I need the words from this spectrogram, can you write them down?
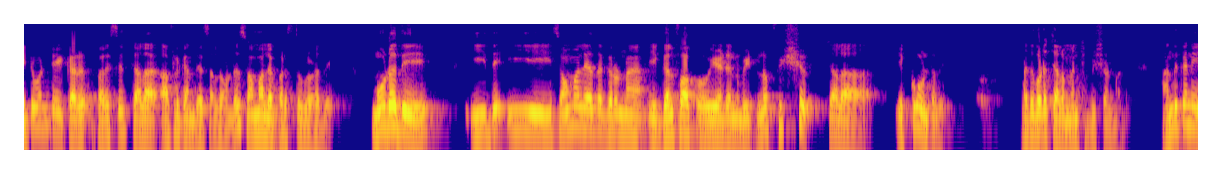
ఇటువంటి కరు పరిస్థితి చాలా ఆఫ్రికన్ దేశాల్లో ఉండదు. సోమాలియా పరిస్థితి కూడా అది. మూడోది ఇది ఈ సోమాలియా దగ్గర ఉన్న ఈ గల్ఫ్ ఆఫ్ ఏడెన్ వీటిలో ఫిష్ చాలా ఎక్కువ ఉంటుంది. అది కూడా చాలా మంచి ఫిష్ అనమాట అందుకని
